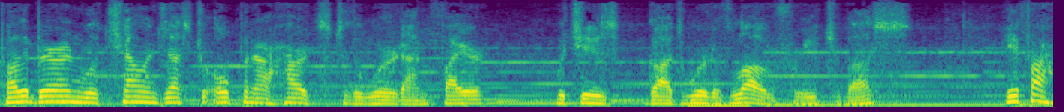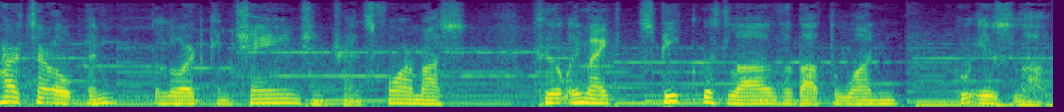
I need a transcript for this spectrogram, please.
Father Barron will challenge us to open our hearts to the Word on Fire, which is God's Word of love for each of us. If our hearts are open, the Lord can change and transform us so that we might speak with love about the one who is love.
